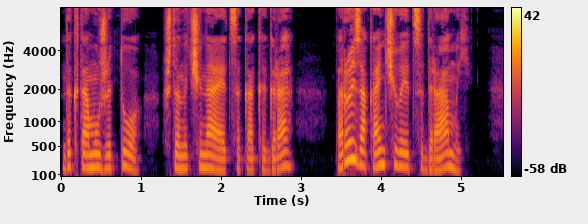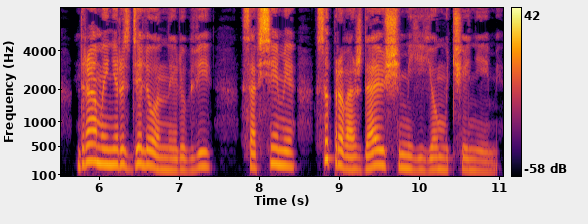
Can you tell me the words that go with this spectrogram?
Да к тому же то, что начинается как игра, порой заканчивается драмой, драмой неразделенной любви со всеми сопровождающими ее мучениями.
